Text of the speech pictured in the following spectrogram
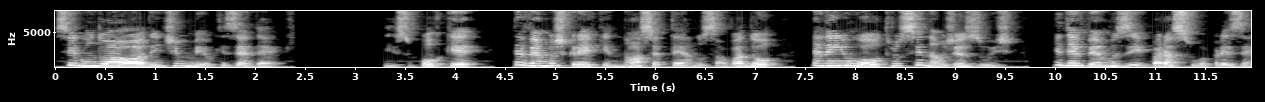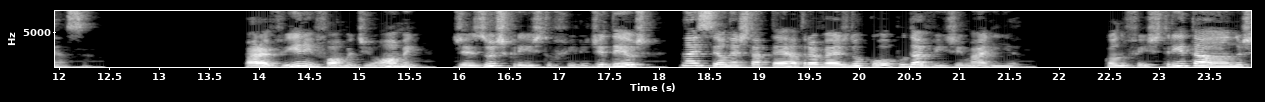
segundo a ordem de Melquisedeque. Isso porque devemos crer que nosso eterno Salvador é nenhum outro senão Jesus, e devemos ir para a sua presença. Para vir em forma de homem, Jesus Cristo, Filho de Deus, nasceu nesta terra através do corpo da Virgem Maria. Quando fez 30 anos,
